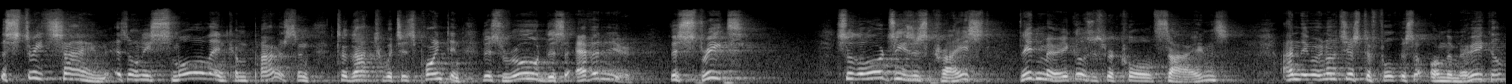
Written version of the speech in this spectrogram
the street sign is only small in comparison to that which is pointing this road, this avenue, this street. So the Lord Jesus Christ did miracles, which were called signs, and they were not just to focus on the miracle,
